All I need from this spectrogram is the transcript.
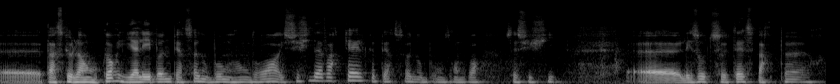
Euh, parce que là encore, il y a les bonnes personnes aux bons endroits. Il suffit d'avoir quelques personnes aux bons endroits, ça suffit. Euh, les autres se taisent par peur.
